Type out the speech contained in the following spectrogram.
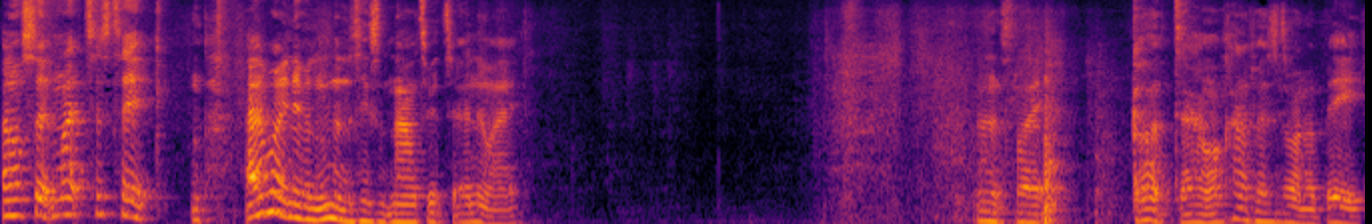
And also, it might just take. I won't live in London. Takes an hour to it to anyway. And it's like, god damn, what kind of person do I want to be?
